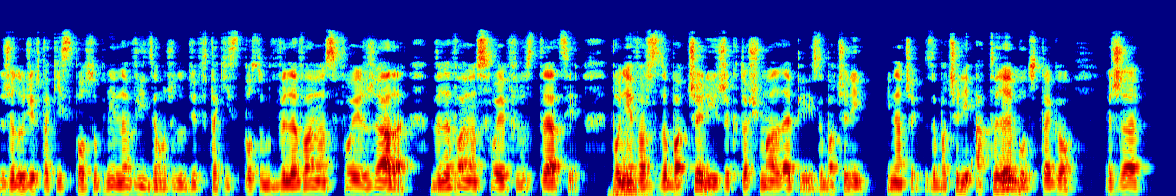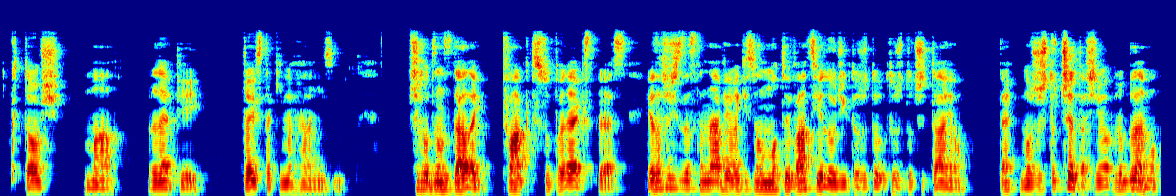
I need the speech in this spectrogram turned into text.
że ludzie w taki sposób nienawidzą, że ludzie w taki sposób wylewają swoje żale, wylewają swoje frustracje, ponieważ zobaczyli, że ktoś ma lepiej, zobaczyli inaczej, zobaczyli atrybut tego, że ktoś ma lepiej. To jest taki mechanizm. Przechodząc dalej, fakt Super Express. Ja zawsze się zastanawiam, jakie są motywacje ludzi, którzy to, którzy to czytają. Tak? Możesz to czytać, nie ma problemu.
